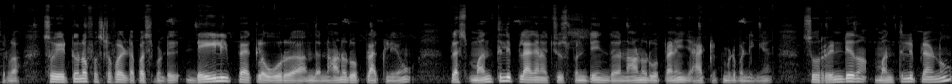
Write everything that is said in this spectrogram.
சரிங்களா? ஸோ எட்நூறுவா ஃபஸ்ட் ஆஃப் ஆல் டெபாசிட் பண்ணிட்டு டெய்லி பேக்கில் ஒரு அந்த நானூறுரூவா பேக்லேயும் ப்ளஸ் மந்த்லி பிளானை சூஸ் பண்ணிட்டு இந்த நானூறுரூவா பிளானையும் ஆக்டிவேட் மட்டும் பண்ணிங்க ஸோ ரெண்டே தான். மந்த்லி பிளானும்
